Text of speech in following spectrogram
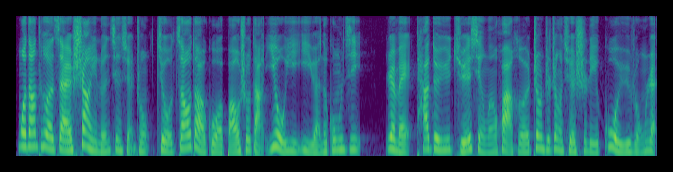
莫当特在上一轮竞选中就遭到过保守党右翼议员的攻击，认为他对于觉醒文化和政治正确势力过于容忍，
